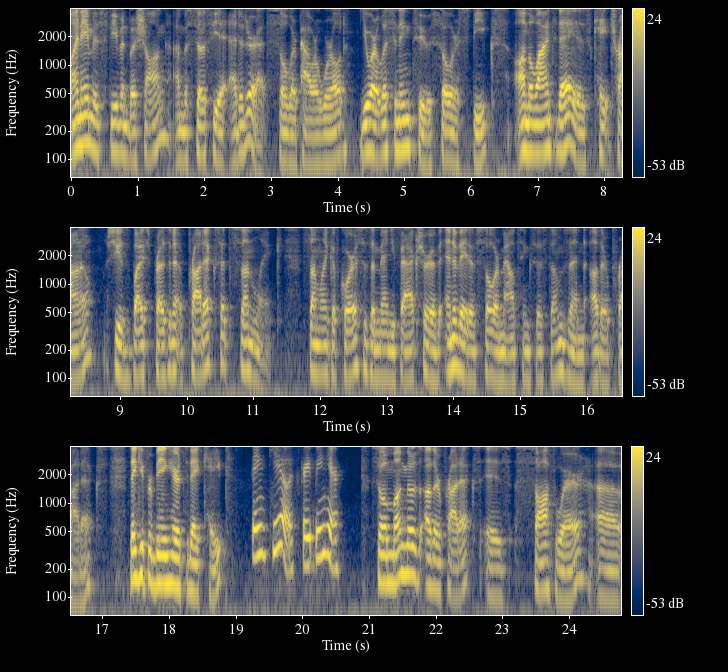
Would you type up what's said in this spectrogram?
My name is Stephen Bushong. I'm associate editor at Solar Power World. You are listening to Solar Speaks. On the line today is Kate Trono. She is vice president of products at Sunlink. Sunlink, of course, is a manufacturer of innovative solar mounting systems and other products. Thank you for being here today, Kate. Thank you. It's great being here. So, among those other products is software, uh,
